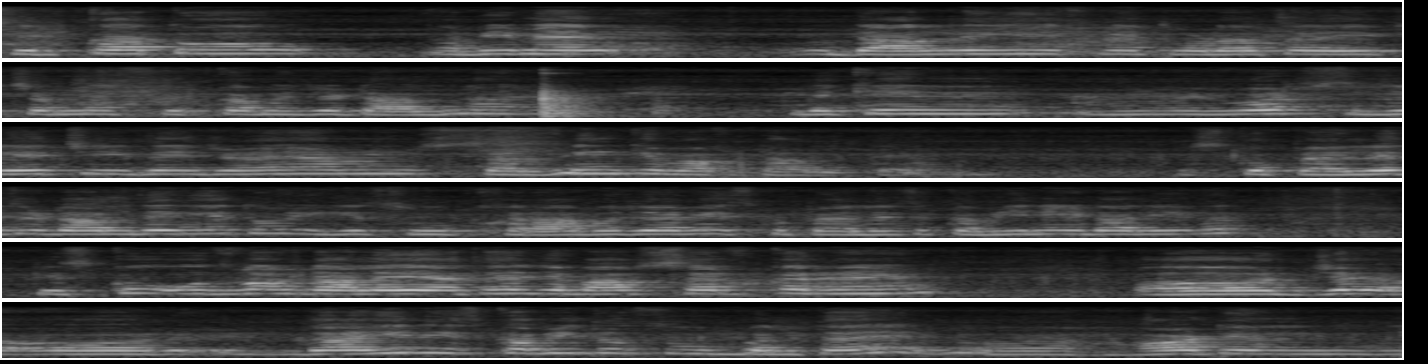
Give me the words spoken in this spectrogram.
सिरका तो अभी मैं डाल रही हूँ इसमें थोड़ा सा एक चम्मच सिरका मुझे डालना है। लेकिन वर्ष ये चीज़ें जो है हम सर्विंग के वक्त डालते हैं। इसको पहले से डाल देंगे तो ये सूप ख़राब हो जाएगा इसको पहले से कभी नहीं डालिएगा। इसको उस वक्त डाला जाता है जब आप सर्व कर रहे हैं। और ज, और ज़ाहिर इसका भी तो सूप बनता है हॉट एंड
